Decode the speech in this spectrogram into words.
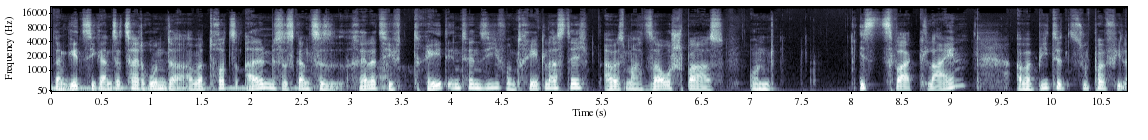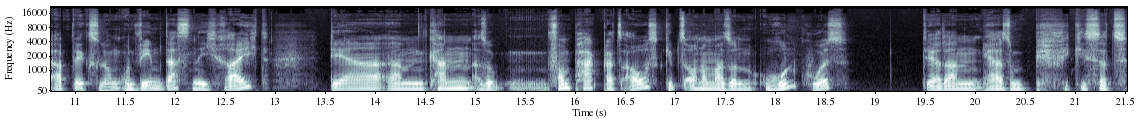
dann geht es die ganze Zeit runter. Aber trotz allem ist das Ganze relativ tretintensiv und tretlastig, aber es macht sau Spaß und ist zwar klein, aber bietet super viel Abwechslung. Und wem das nicht reicht, der ähm, kann, also vom Parkplatz aus gibt es auch nochmal so einen Rundkurs, der dann, ja, so ein, wie ist das?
